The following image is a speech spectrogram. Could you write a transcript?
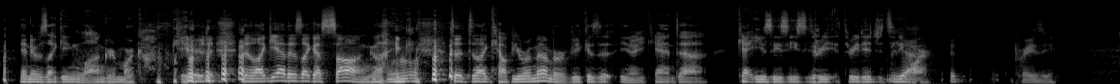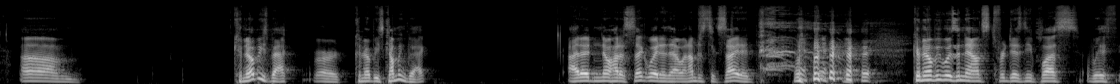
and it was like getting longer and more complicated. they're like, yeah, there's like a song like to, to like help you remember because it, you know you can't uh, can't use these easy three three digits anymore. yeah, it, crazy. Um, Kenobi's back, or Kenobi's coming back. I didn't know how to segue into that one. I'm just excited. Kenobi was announced for Disney Plus with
